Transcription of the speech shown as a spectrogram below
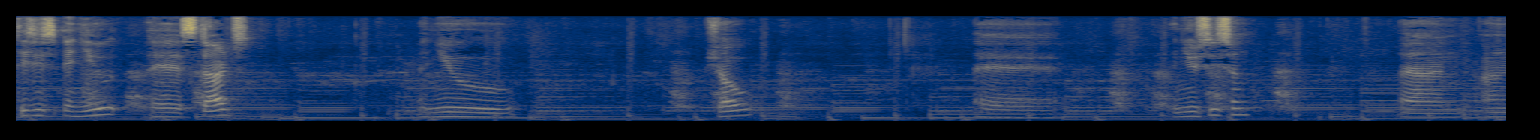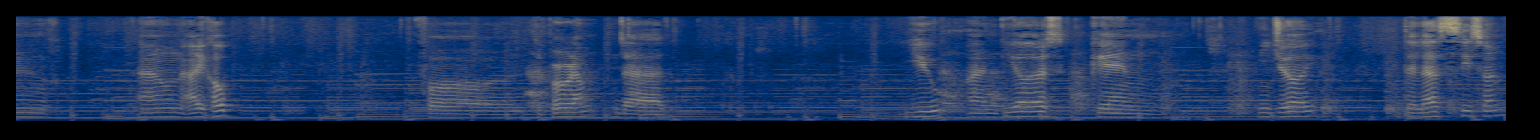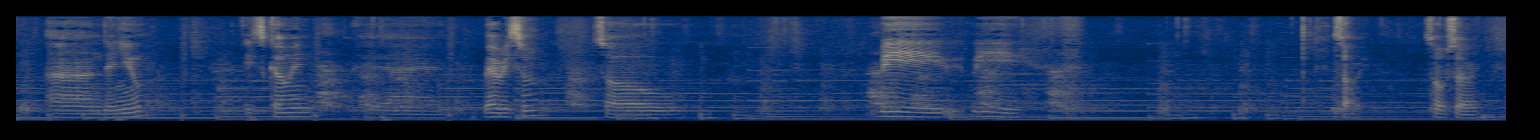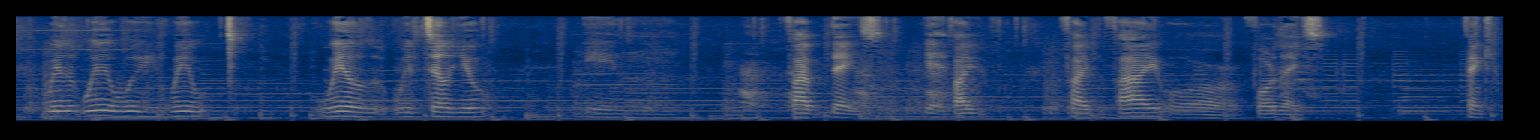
this is a new uh, start, a new show, uh, a new season, and, and and I hope for the program that you and the others can enjoy the last season and the new is coming uh, very soon. So be be sorry so sorry. We'll we we we will will tell you in five days. Yeah five five five or four days Thank you.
